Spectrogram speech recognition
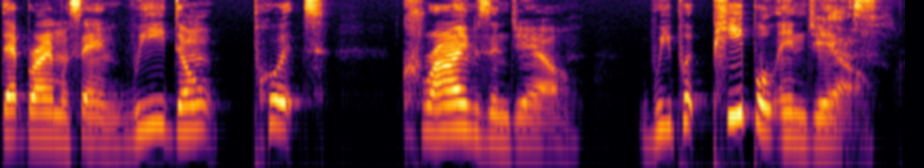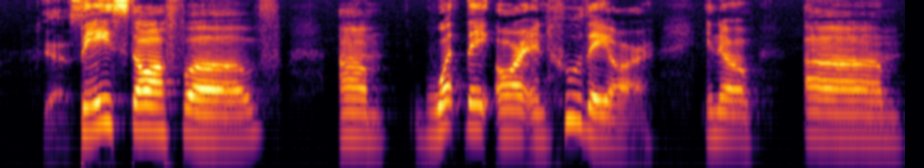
that Bryan was saying we don't put crimes in jail, we put people in jail yes. Yes. based off of um, what they are and who they are. You know, um,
